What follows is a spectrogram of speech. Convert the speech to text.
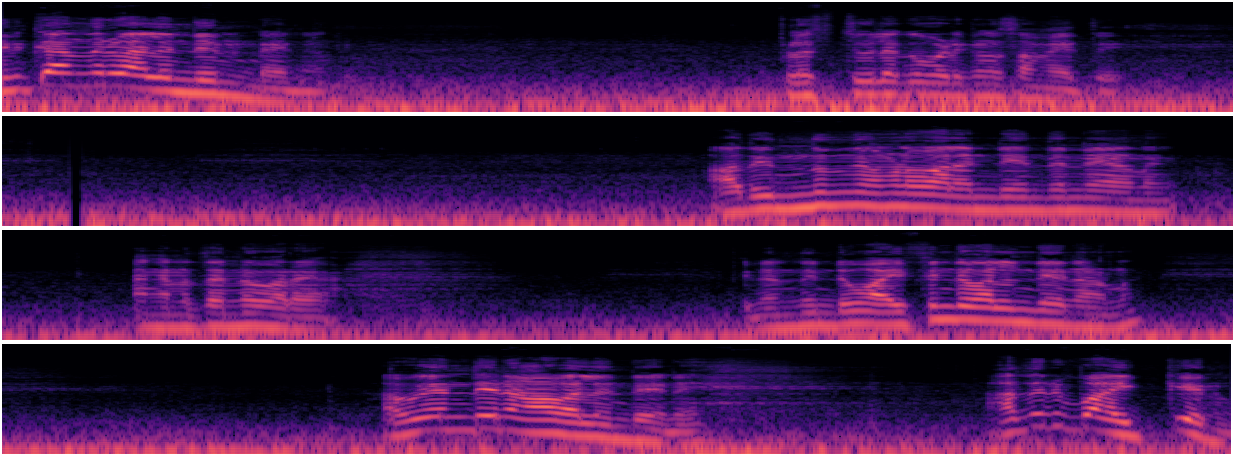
എനിക്ക് അന്നൊരു വാലന്റൈൻ ഉണ്ടായിരുന്നു. പ്ലസ് ടുവിലൊക്കെ പഠിക്കുന്ന സമയത്ത്. അത് ഇന്നും നമ്മളെ വാലന്റൈൻ തന്നെയാണ്. അങ്ങനെ തന്നെ പറയാ. പിന്നെ നിന്റെ വൈഫിന്റെ വലന്റൈനാണ് അപ്പൊ എന്തിനാ ആ വലന്റൈനെ അതൊരു ബൈക്കേനു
